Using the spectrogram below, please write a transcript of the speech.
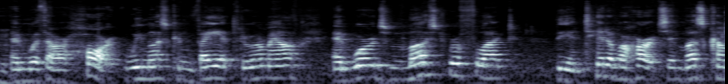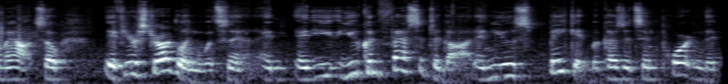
hmm. and with our heart. We must convey it through our mouth and words must reflect the intent of our hearts. It must come out. So if you're struggling with sin and, and you, you confess it to God and you speak it because it's important that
